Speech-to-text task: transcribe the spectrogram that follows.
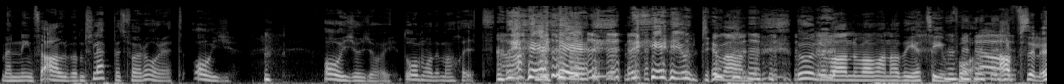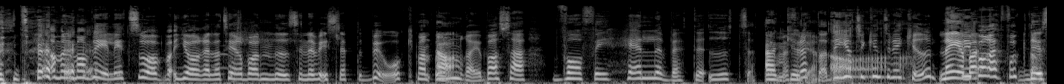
Men inför albumsläppet förra året, oj. Oj oj oj, då mådde man skit. det gjorde man. Då undrar man vad man hade gett sig in på. Ja. Absolut. Ja men man blir lite så, jag relaterar bara nu till när vi släppte bok, man Ja. undrar ju bara så här, varför i helvete utsätter Ah, mig för detta? ja. Det, jag tycker inte det är kul. Nej, jag det är bara- bara Det är fruktansvärt.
